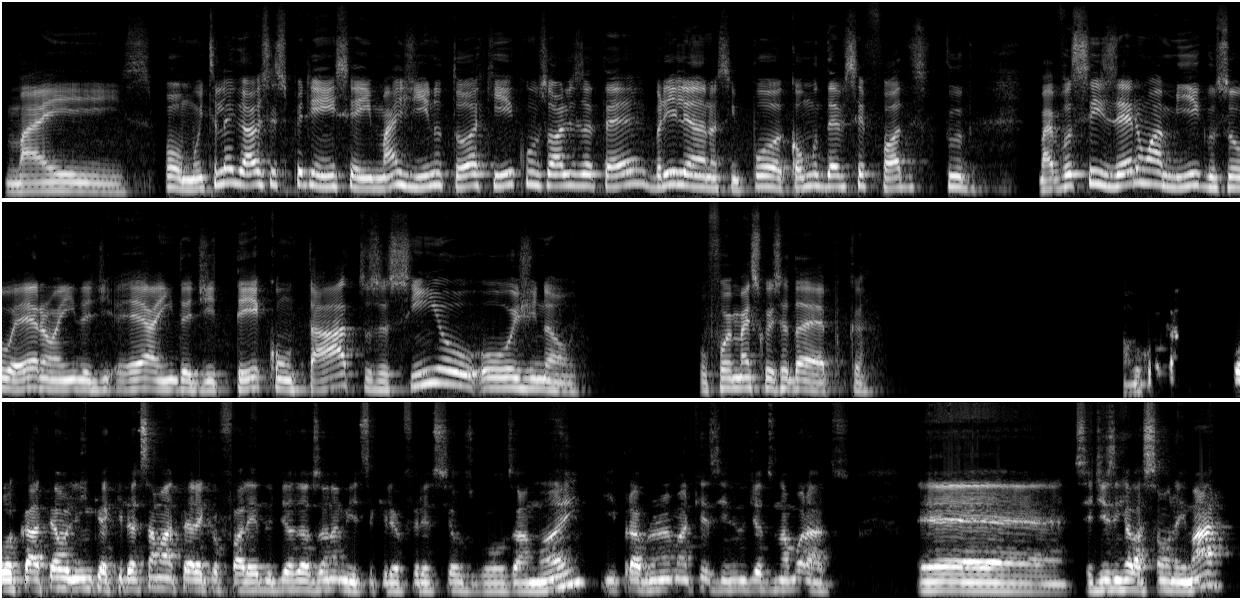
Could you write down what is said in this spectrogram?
Mas, pô, muito legal essa experiência aí. Imagino, tô aqui com os olhos até brilhando, assim, pô, como deve ser foda isso tudo. Mas vocês eram amigos ou eram ainda de, é ainda de ter contatos assim ou, ou hoje não? Ou foi mais coisa da época? Vou colocar, até o link aqui dessa matéria que eu falei do Dia da Zona Mista, que ele ofereceu os gols à mãe e para Bruna Marquezine no Dia dos Namorados. É, você diz em relação ao Neymar?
